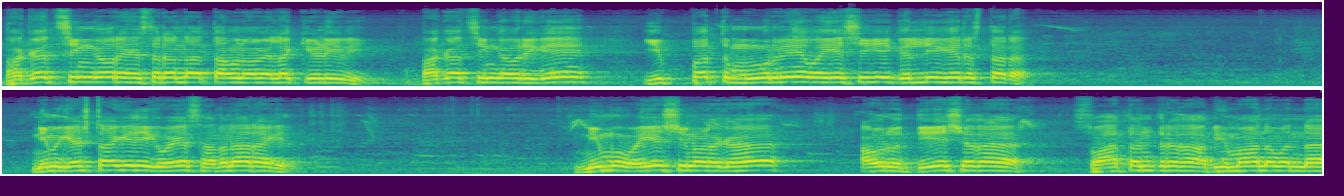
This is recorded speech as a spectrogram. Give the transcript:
ಭಗತ್ ಸಿಂಗ್ ಅವರ ಹೆಸರನ್ನ ತಾವು ನಾವೆಲ್ಲ ಕೇಳೀವಿ. ಭಗತ್ ಸಿಂಗ್ ಅವರಿಗೆ ಇಪ್ಪತ್ತ್ ಮೂರನೇ ವಯಸ್ಸಿಗೆ ಗಲ್ಲಿಗೇರಿಸ್ತಾರೆ. ನಿಮಗೆ ಎಷ್ಟಾಗಿದೆ? ಈಗ ವಯಸ್ಸು ಹದಿನಾರಾಗಿದೆ. ನಿಮ್ಮ ವಯಸ್ಸಿನೊಳಗ ಅವರು ದೇಶದ ಸ್ವಾತಂತ್ರ್ಯದ ಅಭಿಮಾನವನ್ನು,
